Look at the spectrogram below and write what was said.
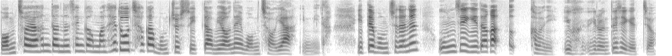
멈춰야 한다는 생각만 해도 차가 멈출 수 있다면에 멈춰야입니다. 이때 멈추다는 움직이다가 어, 가만히 이거 이런 뜻이겠죠.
